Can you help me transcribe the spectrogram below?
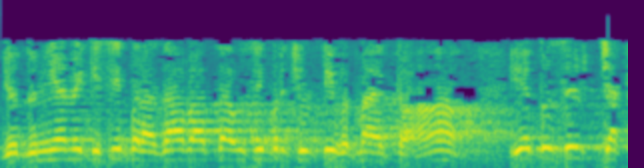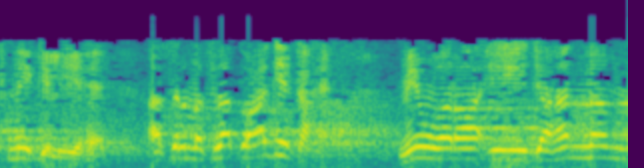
جو دنیا میں کسی پر عذاب آتا ہے اسی پر چھٹی؟ فرمایا کہاں یہ تو صرف چکھنے کے لیے ہے۔ اصل مسئلہ تو آگے کا ہے۔ من ورائی جہنم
